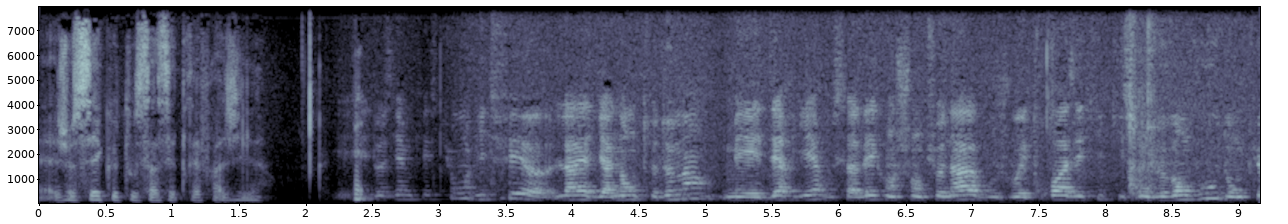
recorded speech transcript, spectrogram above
euh, je sais que tout ça, c'est très fragile. deuxième question, vite fait, là il y a Nantes demain, mais derrière, vous savez qu'en championnat, vous jouez trois équipes qui sont devant vous. Donc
